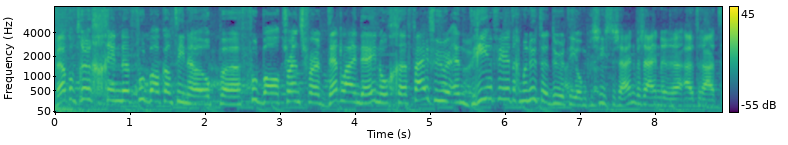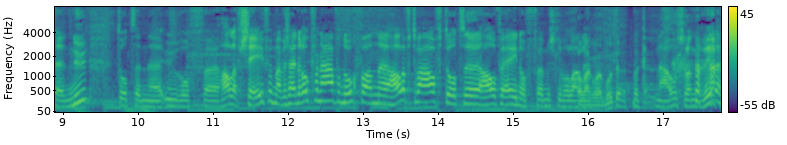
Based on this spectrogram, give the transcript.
Welkom terug in de voetbalkantine op eh Voetbal Transfer Deadline Day. Nog eh, 5 uur en 43 minuten duurt die om precies te zijn. We zijn er eh, uiteraard nu tot een eh, uur of eh, half zeven. Maar we zijn er ook vanavond nog van eh, half twaalf tot eh, half één of eh, misschien wel langer. Zolang we moeten. We k- nou, zolang we willen.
